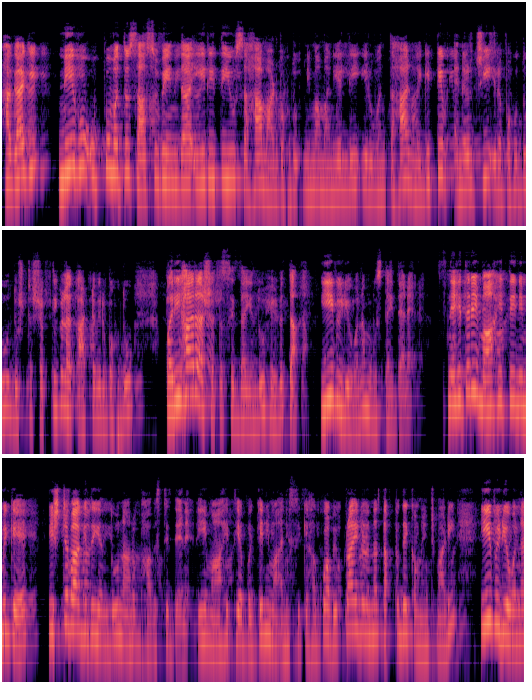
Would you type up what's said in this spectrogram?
ಹಾಗಾಗಿ ನೀವು ಉಪ್ಪು ಮತ್ತು ಸಾಸುವೆಯಿಂದ ಈ ರೀತಿಯೂ ಸಹ ಮಾಡಬಹುದು. ನಿಮ್ಮ ಮನೆಯಲ್ಲಿ ಇರುವಂತಹ ನೆಗೆಟಿವ್ ಎನರ್ಜಿ ಇರಬಹುದು, ದುಷ್ಟ ಶಕ್ತಿಗಳ ಕಾಟವಿರಬಹುದು, ಪರಿಹಾರ ಶತಸಿದ್ಧ ಎಂದು ಹೇಳುತ್ತಾ ಈ ವಿಡಿಯೋವನ್ನು ಮುಗಿಸ್ತಾ ಇದ್ದೇನೆ. ಸ್ನೇಹಿತರೆ, ಈ ಮಾಹಿತಿ ನಿಮಗೆ ಇಷ್ಟವಾಗಿದೆ ಎಂದು ನಾನು ಭಾವಿಸುತ್ತಿದ್ದೇನೆ ಈ ಮಾಹಿತಿಯ ಬಗ್ಗೆ ನಿಮ್ಮ ಅನಿಸಿಕೆ ಹಾಗೂ ಅಭಿಪ್ರಾಯಗಳನ್ನ ತಪ್ಪದೇ ಕಮೆಂಟ್ ಮಾಡಿ, ಈ ವಿಡಿಯೋವನ್ನ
